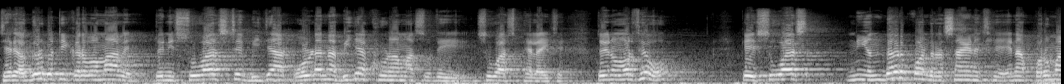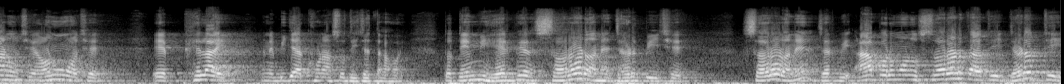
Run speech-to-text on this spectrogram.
જ્યારે અગરબત્તી કરવામાં આવે, તો એની સુવાસ છે બીજા ઓરડાના બીજા ખૂણામાં સુધી સુવાસ ફેલાય છે. તો એનો અર્થ એવો કે સુવાસની અંદર પણ રસાયણ છે, એના પરમાણુ છે, અણુઓ છે, એ ફેલાય અને બીજા ખૂણા સુધી જતા હોય. તો તેમની હેરફેર સરળ અને ઝડપી છે. સરળ અને ઝડપી. આ પરમાણુ સરળતાથી, ઝડપથી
